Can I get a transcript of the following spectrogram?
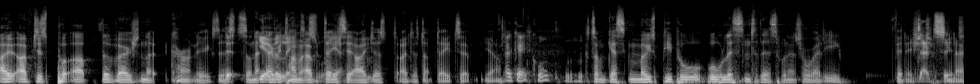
I, I've just put up the version that currently exists, and yeah, every time I latest one, update yeah. it, I just I just update it. Yeah, Okay. Cool. Mhm. because I'm guessing most people will listen to this when it's already finished. That's you it, know?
